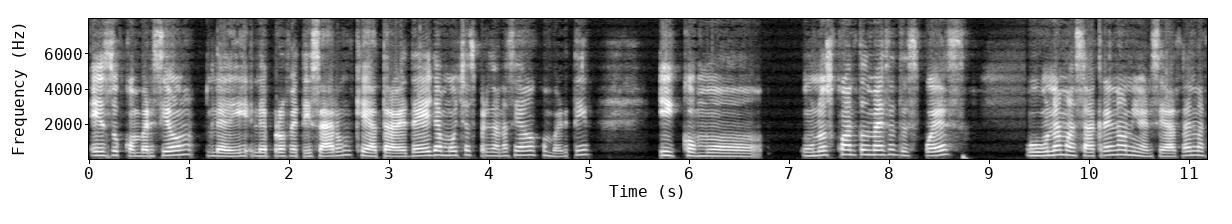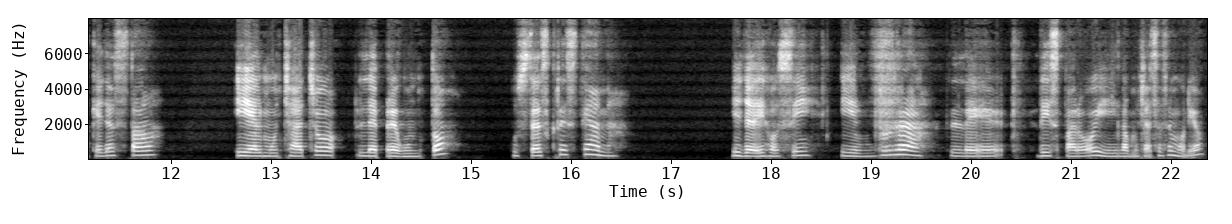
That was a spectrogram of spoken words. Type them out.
en su conversión le, le profetizaron que a través de ella muchas personas se iban a convertir y como unos cuantos meses después hubo una masacre en la universidad en la que ella estaba y el muchacho le preguntó, ¿usted es cristiana? Y ella dijo sí y le disparó y la muchacha se murió.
